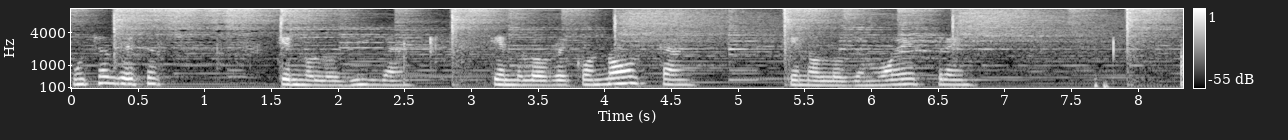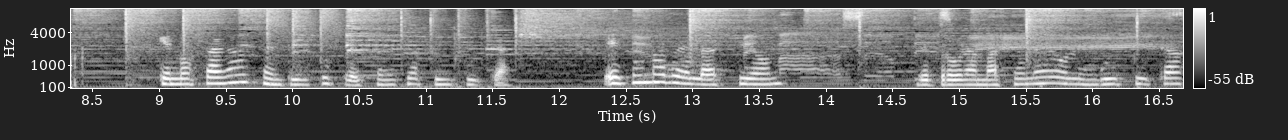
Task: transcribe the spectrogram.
muchas veces que nos lo digan, que nos lo reconozcan, que nos lo demuestren, que nos hagan sentir su presencia física. Es una relación de programación neurolingüística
